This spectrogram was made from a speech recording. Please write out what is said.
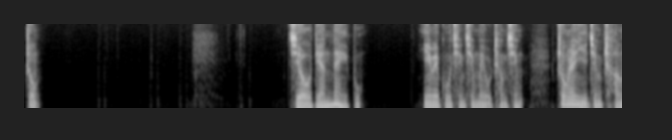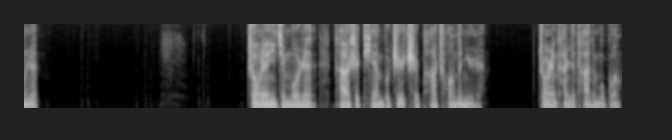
众酒店内部，因为顾青青没有澄清，众人已经承认，众人已经默认她是恬不知耻爬床的女人。众人看着他的目光，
